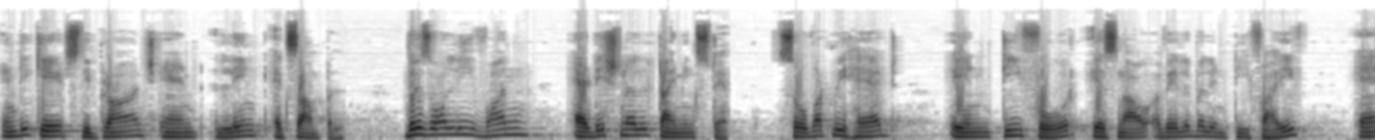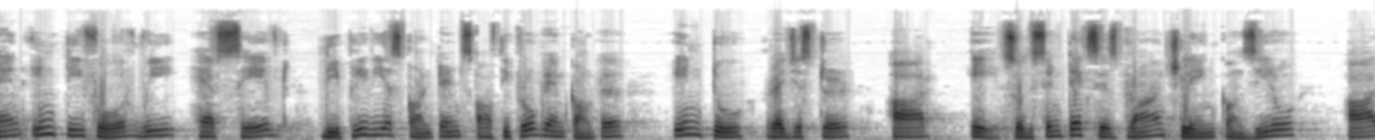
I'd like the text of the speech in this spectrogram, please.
indicates the branch and link example. There is only one additional timing step. So what we had in T4 is now available in T5, and in T4 we have saved the previous contents of the program counter into register RA. So the syntax is branch link on 0, RA,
